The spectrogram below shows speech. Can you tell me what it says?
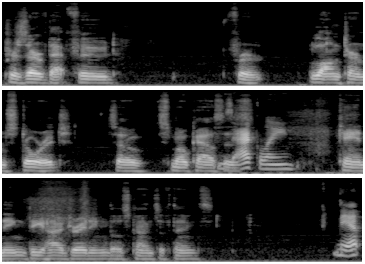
preserve that food for long-term storage so smokehouses Exactly. canning dehydrating those kinds of things Yep.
